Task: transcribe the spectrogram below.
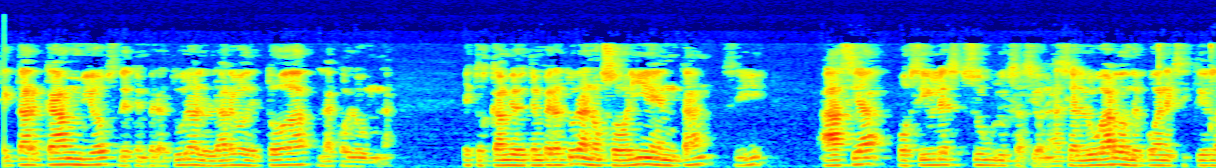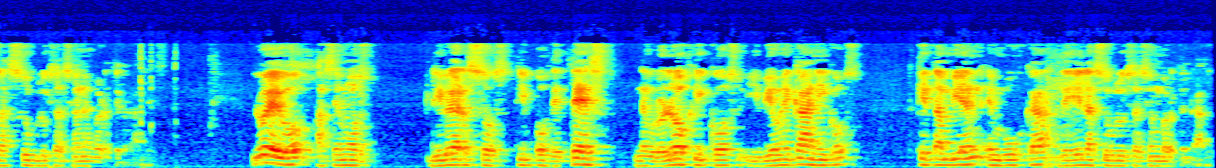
Detectar cambios de temperatura a lo largo de toda la columna. Estos cambios de temperatura nos orientan ¿sí? hacia posibles subluxaciones, hacia el lugar donde pueden existir las subluxaciones vertebrales. Luego hacemos diversos tipos de test neurológicos y biomecánicos que también en busca de la subluxación vertebral.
